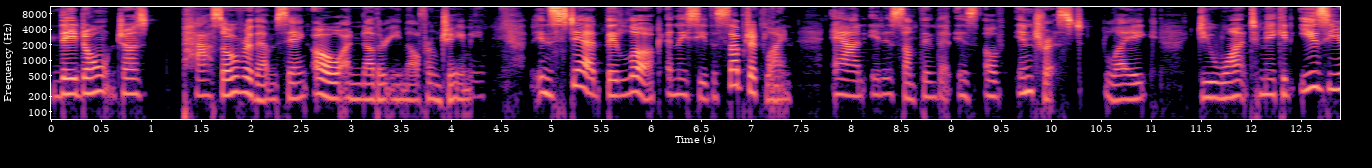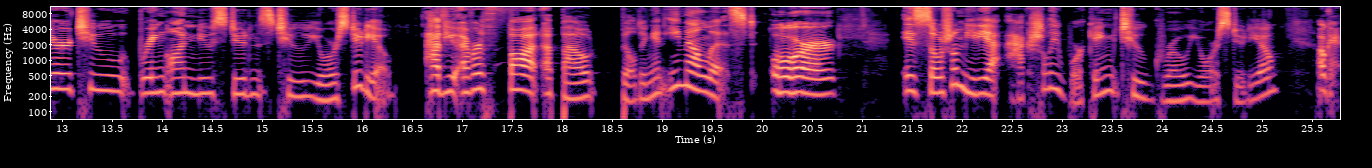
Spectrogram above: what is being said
they don't just pass over them saying, oh, another email from Jamie. Instead, they look and they see the subject line and it is something that is of interest. Like, do you want to make it easier to bring on new students to your studio? Have you ever thought about building an email list? Or is social media actually working to grow your studio? Okay,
